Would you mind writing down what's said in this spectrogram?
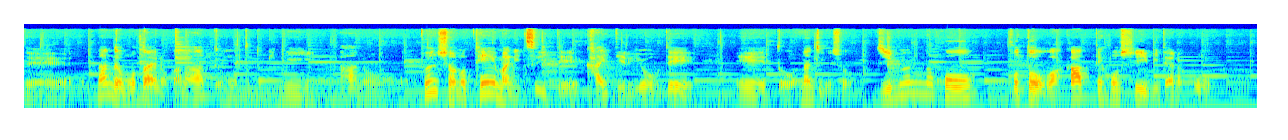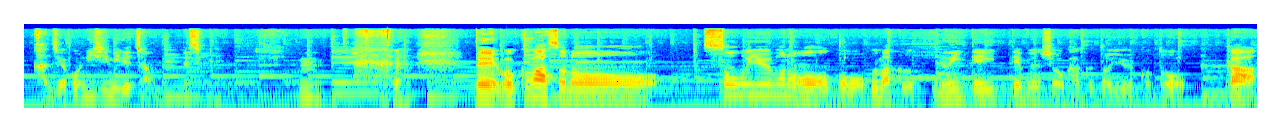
で、なんで重たいのかなって思った時に、あの、文章のテーマについて書いてるようで、え、ー、と、なんて言うんでしょう。自分のこう、ことを分かってほしいみたいな、こう、感じがこう、にじみ出ちゃうんですよね。うん。で、僕はその、そういうものをこううまく抜いていって文章を書くということが、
